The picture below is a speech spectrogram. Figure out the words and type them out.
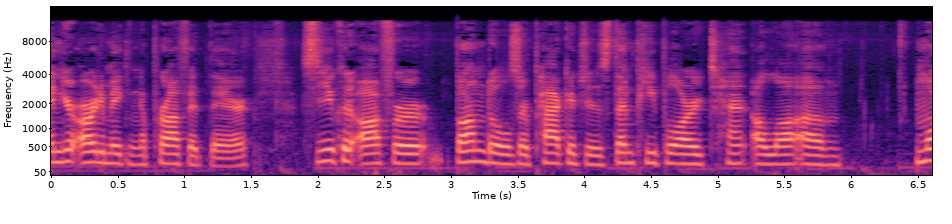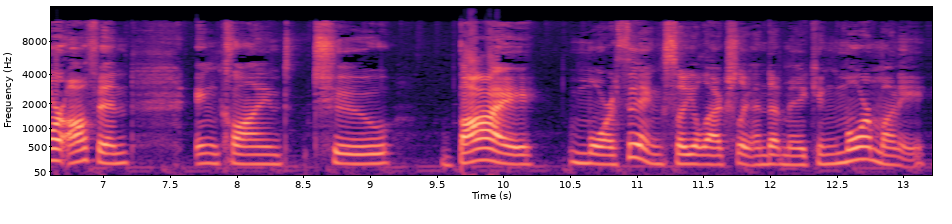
and you're already making a profit there. So you could offer bundles or packages. Then people are ten- a lot um more often inclined to buy more things, so you'll actually end up making more money.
